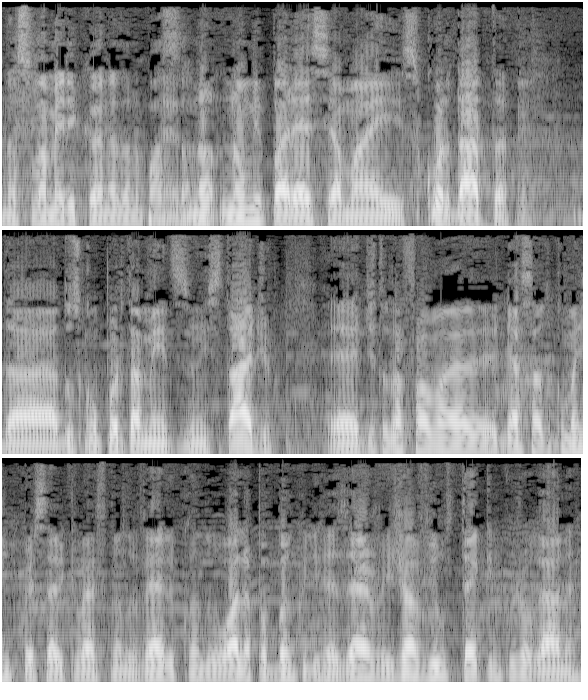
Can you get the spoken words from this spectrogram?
na Sul-Americana do ano passado. Não, não me parece a mais cordata da- dos comportamentos no estádio. É, de toda forma, é engraçado como a gente percebe que vai ficando velho quando olha para banco de reserva e já viu os técnicos jogar, né?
